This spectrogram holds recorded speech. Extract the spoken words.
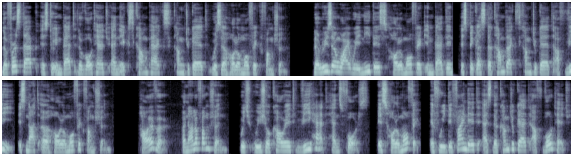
The first step is to embed the voltage and its complex conjugate with a holomorphic function. The reason why we need this holomorphic embedding is because the complex conjugate of V is not a holomorphic function. However, another function, which we shall call it v hat henceforth, is holomorphic if we define it as the conjugate of voltage,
